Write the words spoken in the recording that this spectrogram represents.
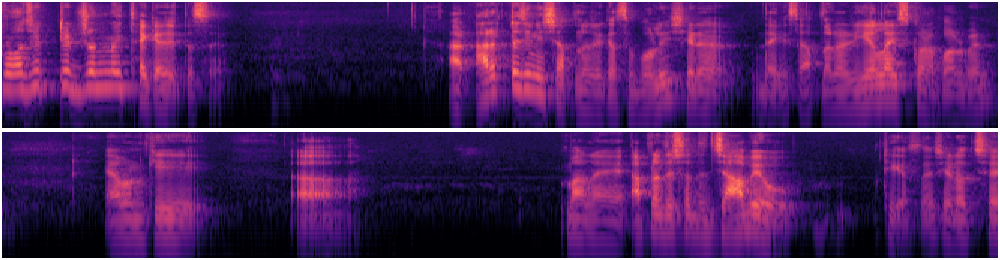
প্রজেক্টের জন্যই থেকে যেতেছে। আর আরেকটা জিনিস আপনাদের কাছে বলি, সেটা দেখেছে, আপনারা রিয়েলাইজ করা পারবেন, এমনকি মানে আপনাদের সাথে যাবেও, ঠিক আছে? সেটা হচ্ছে,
